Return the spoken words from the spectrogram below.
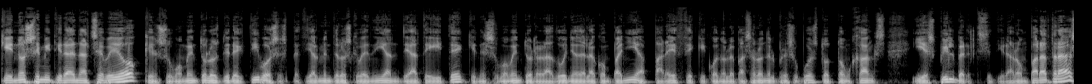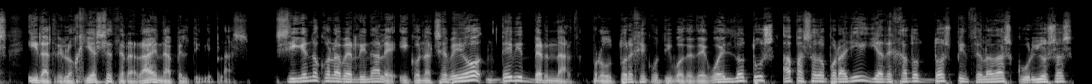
que no se emitirá en HBO, que en su momento los directivos, especialmente los que venían de AT&T, que en ese momento era la dueña de la compañía, parece que cuando le pasaron el presupuesto puesto Tom Hanks y Spielberg se tiraron para atrás y la trilogía se cerrará en Apple TV Plus. Siguiendo con la Berlinale y con HBO, David Bernard, productor ejecutivo de The Wild Lotus, ha pasado por allí y ha dejado dos pinceladas curiosas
